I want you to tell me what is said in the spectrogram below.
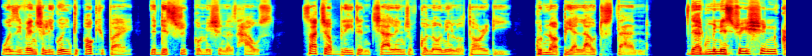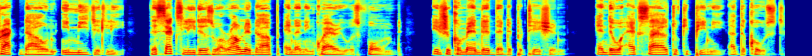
was eventually going to occupy the district commissioner's house. Such a blatant challenge of colonial authority could not be allowed to stand. The administration cracked down immediately. The sect's leaders were rounded up and an inquiry was formed. It recommended their deportation, and they were exiled to Kipini at the coast.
